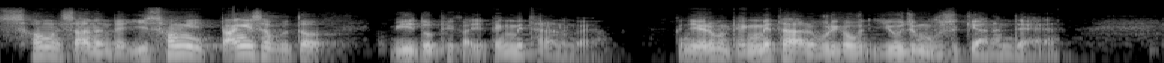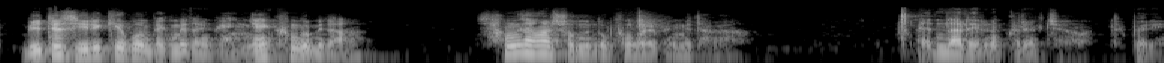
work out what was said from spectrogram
성을 쌓는데 이 성이 땅에서부터 위 높이까지 100m라는 거예요. 근데 여러분 100m를 우리가 요즘 우습게 하는데 밑에서 이렇게 보면 100m는 굉장히 큰 겁니다. 상상할 수 없는 높은 거예요, 100m가. 옛날에는 그랬죠, 특별히.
